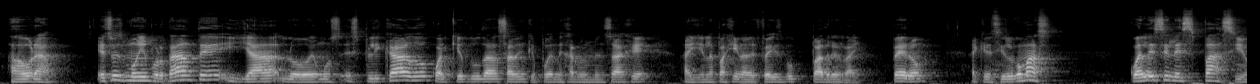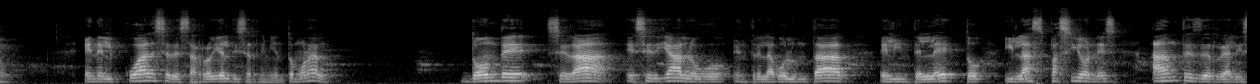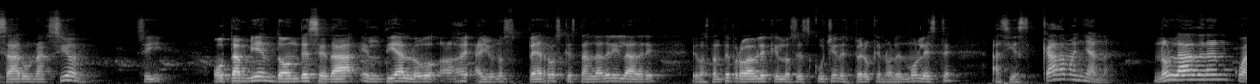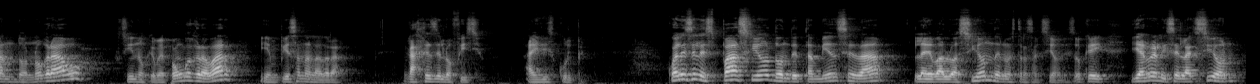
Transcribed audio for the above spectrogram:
Ahora, eso es muy importante y ya lo hemos explicado. Cualquier duda saben que pueden dejarme un mensaje ahí en la página de Facebook Padre Ray. Pero hay que decir algo más. ¿Cuál es el espacio en el cual se desarrolla el discernimiento moral? ¿Dónde se da ese diálogo entre la voluntad, el intelecto y las pasiones antes de realizar una acción? ¿Sí? O también dónde se da el diálogo. hay unos perros que están ladre y ladre. Es bastante probable que los escuchen, espero que no les moleste. Así es, cada mañana no ladran cuando no grabo, sino que me pongo a grabar y empiezan a ladrar. Gajes del oficio. Ahí disculpen. ¿Cuál es el espacio donde también se da la evaluación de nuestras acciones? Ok, ya realicé la acción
